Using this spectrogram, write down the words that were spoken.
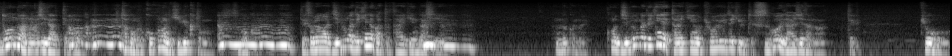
どんな話であっても多分俺心に響くと思ううんすごく。でそれは自分ができなかった体験だし、なんかねこの自分ができない体験を共有できるってすごい大事だなって今日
